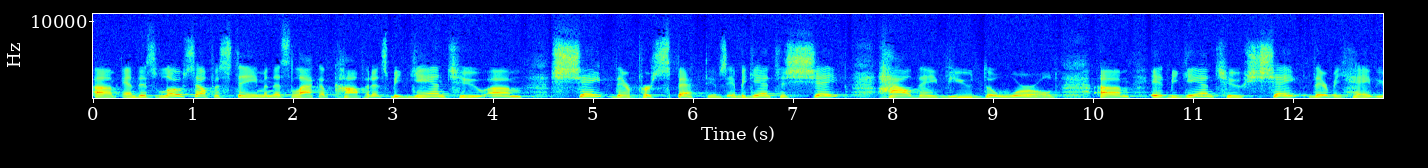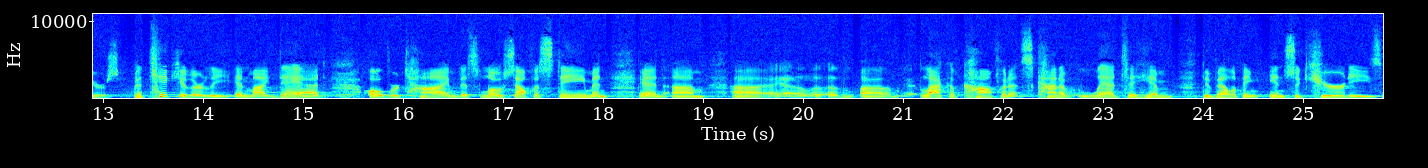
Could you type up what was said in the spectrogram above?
Um, and this low self esteem and this lack of confidence began to um, shape their perspectives. It began to shape how they viewed the world. Um, it began to shape their behaviors, particularly in my dad. Over time, this low self esteem and, and um, uh, uh, uh, lack of confidence kind of led to him developing insecurities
